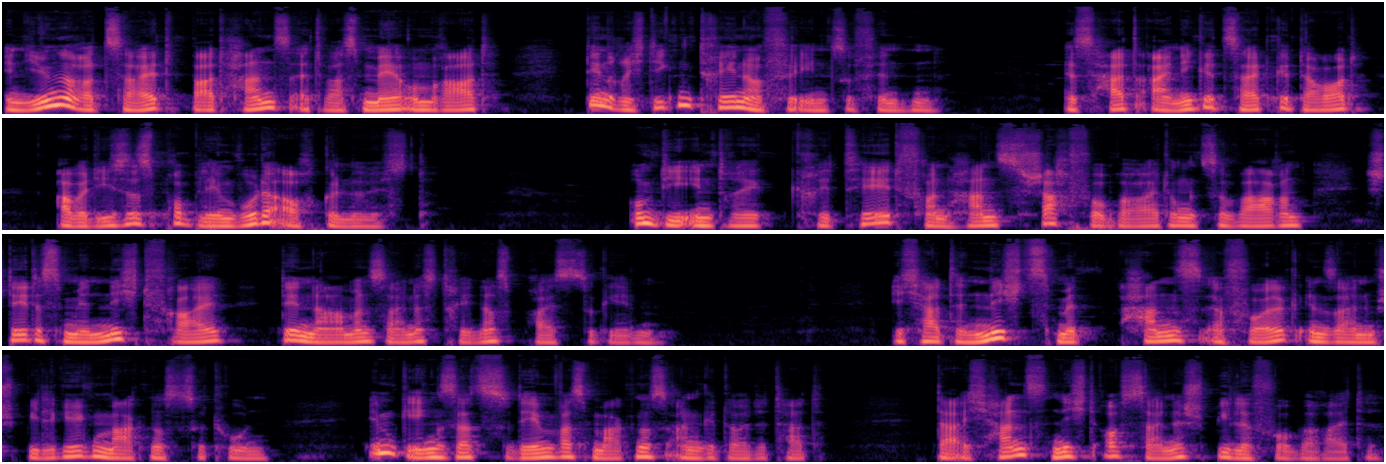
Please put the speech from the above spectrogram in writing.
In jüngerer Zeit bat Hans etwas mehr um Rat, den richtigen Trainer für ihn zu finden. Es hat einige Zeit gedauert, aber dieses Problem wurde auch gelöst. Um die Integrität von Hans Schachvorbereitungen zu wahren, steht es mir nicht frei, den Namen seines Trainers preiszugeben. Ich hatte nichts mit Hans Erfolg in seinem Spiel gegen Magnus zu tun, im Gegensatz zu dem, was Magnus angedeutet hat, da ich Hans nicht auf seine Spiele vorbereite.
